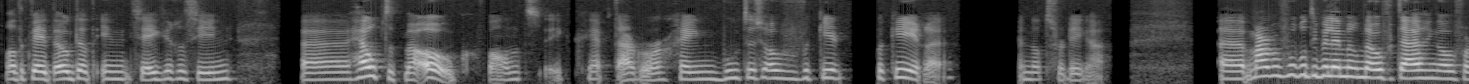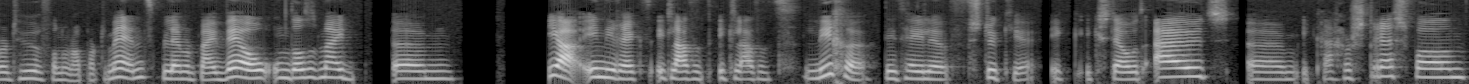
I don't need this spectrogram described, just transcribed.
Want ik weet ook dat in zekere zin uh, helpt het me ook. Want ik heb daardoor geen boetes over verkeerd parkeren. En dat soort dingen. Uh, maar bijvoorbeeld die belemmerende overtuiging over het huren van een appartement belemmert mij wel, omdat het mij, um, ja, indirect, ik laat, het, ik laat het liggen, dit hele stukje. Ik, ik stel het uit, um, ik krijg er stress van.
